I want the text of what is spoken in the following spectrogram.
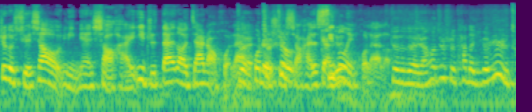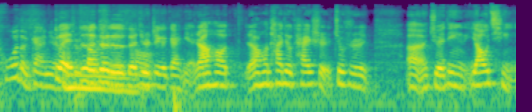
这个学校里面小孩一直待到家长回来，对或者是小孩的 sibling 回来了。对对对，然后就是他的一个日托的概念，对对对对对对，就是嗯这个概念。然后然后他就开始就是。呃，决定邀请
